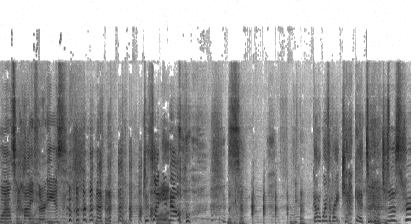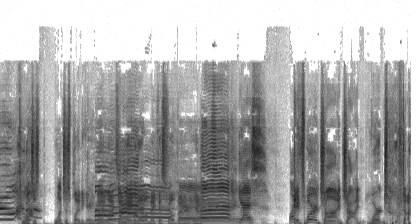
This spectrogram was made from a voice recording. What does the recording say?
Well, it's thanks, high Holly. 30s. Just let Hold you know. Okay. Okay. Got to wear the right jacket. We'll just- That's true. Let's just let's just play the game. Let's- maybe that'll make us feel better. Yeah. Uh, yes. It's word chime cha word cha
